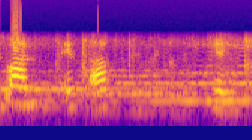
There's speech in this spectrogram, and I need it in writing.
one is up. Yeah.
